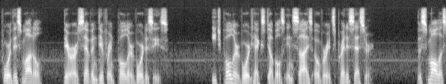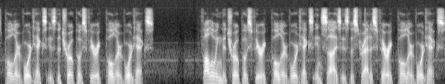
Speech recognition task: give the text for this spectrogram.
For this model, there are seven different polar vortices. Each polar vortex doubles in size over its predecessor. The smallest polar vortex is the tropospheric polar vortex. Following the tropospheric polar vortex in size is the stratospheric polar vortex.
